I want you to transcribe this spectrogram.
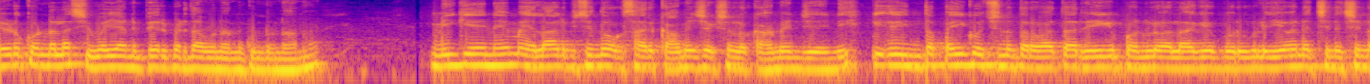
ఏడు కొండల శివయ్య అని పేరు పెడదామని అనుకుంటున్నాను. మీకు ఏ నేమ్ ఎలా అనిపించిందో ఒకసారి కామెంట్ సెక్షన్లో కామెంట్ చేయండి. ఇంత పైకి వచ్చిన తర్వాత రేగి పండ్లు అలాగే బొరుగులు ఏమైనా చిన్న చిన్న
